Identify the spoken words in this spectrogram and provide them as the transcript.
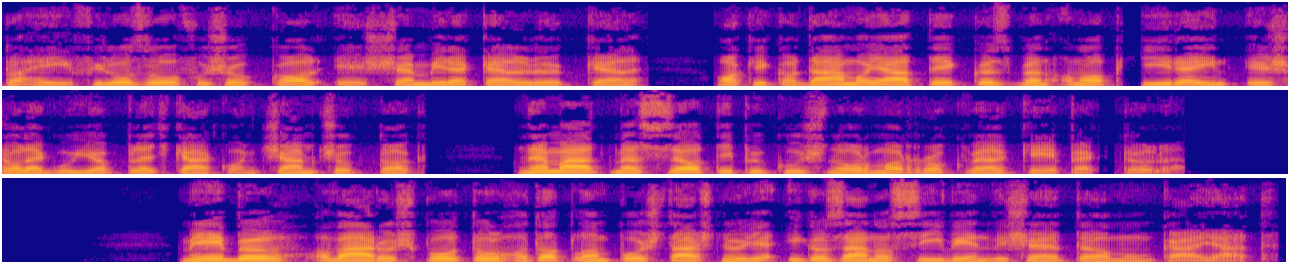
a helyi filozófusokkal és semmire kellőkkel, akik a dámajáték közben a nap hírein és a legújabb plegykákon csámcsogtak, nem állt messze a tipikus Norman Rockwell képektől. Méből a város pótolhatatlan postásnője igazán a szívén viselte a munkáját.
